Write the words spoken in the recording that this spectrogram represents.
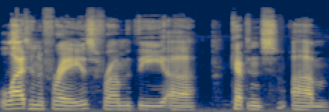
Latin phrase from the uh, captain's um,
